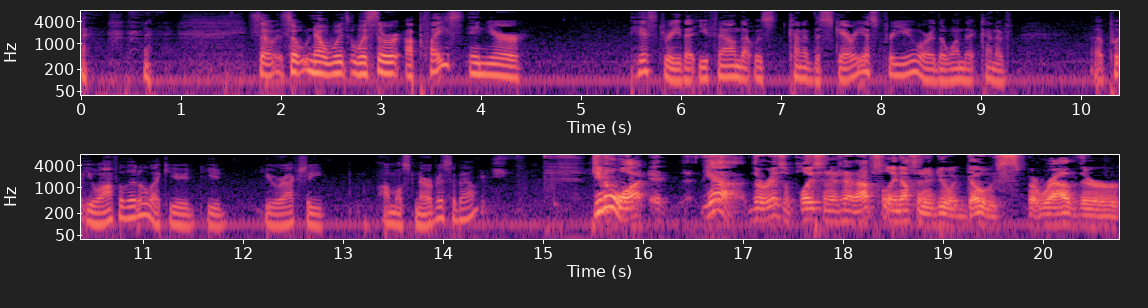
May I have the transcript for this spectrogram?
so so no, was was there a place in your history that you found that was kind of the scariest for you, or the one that kind of uh, put you off a little, like you you you were actually almost nervous about? Do you know what? It, yeah, there is a place, and it had absolutely nothing to do with ghosts, but rather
